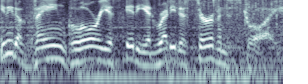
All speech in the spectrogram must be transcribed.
You need a vain, glorious idiot ready to serve and destroy.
